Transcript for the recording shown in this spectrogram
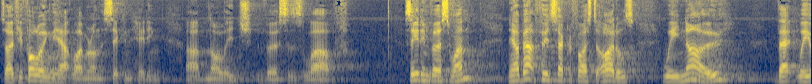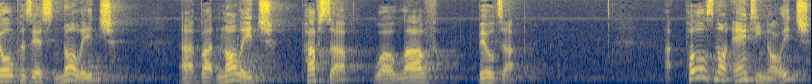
So if you're following the outline, we're on the second heading uh, knowledge versus love. See it in verse 1. Now, about food sacrificed to idols, we know that we all possess knowledge, uh, but knowledge puffs up while love builds up. Uh, Paul's not anti knowledge.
